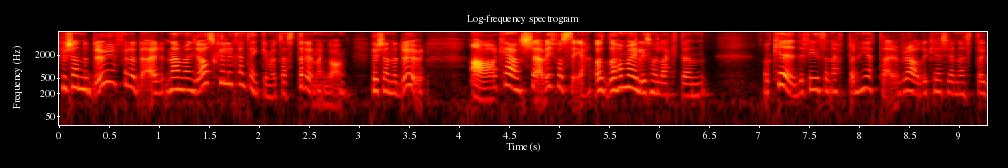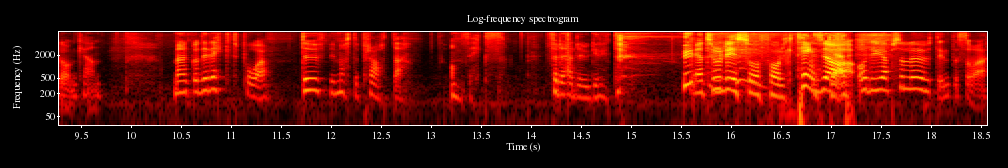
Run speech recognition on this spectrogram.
hur känner du inför det där? Nej men jag skulle kunna tänka mig att testa det någon gång. Hur känner du? Ja kanske, vi får se. Och då har man ju liksom lagt en Okej okay, det finns en öppenhet här, bra det kanske jag nästa gång kan. Men att gå direkt på Du vi måste prata om sex. För det här duger inte. Jag tror det är så folk tänker. Ja och det är absolut inte så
